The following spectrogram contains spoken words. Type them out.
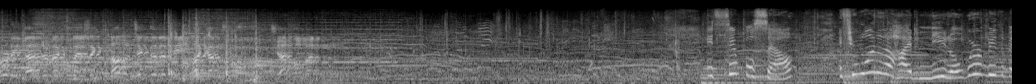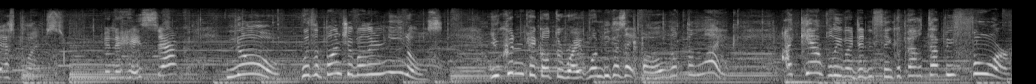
Bertie Vanderbickle is acknowledging the defeat like a true gentleman. It's simple, Sal. If you wanted to hide a needle, where would be the best place? In a haystack? No, with a bunch of other needles. You couldn't pick out the right one because they all looked alike. I can't believe I didn't think about that before.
